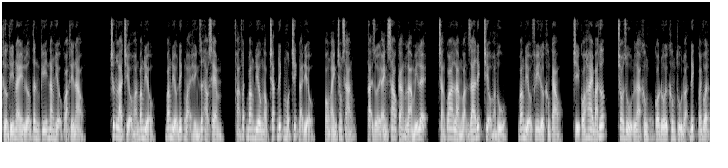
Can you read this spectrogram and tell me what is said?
thường thí này lưỡng tân kỹ năng hiệu quả thế nào? Trước là triệu hoán băng điệu băng điệu đích ngoại hình rất hào xem, phản phất băng điêu ngọc chắc đích một trích đại điệu, phóng ánh trong sáng, tại dưới ánh sao càng là mỹ lệ, chẳng qua làm loạn gia đích triệu hoán thú, băng điệu phi được không cao, chỉ có hai ba thước cho dù là không có đối không thủ đoạn đích quái vật,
